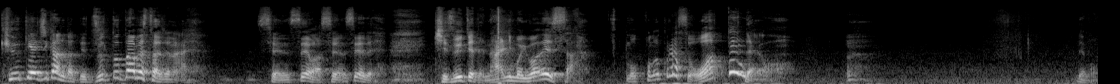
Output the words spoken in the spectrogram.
休憩時間だってずっと食べてたじゃない先生は先生で気づいてて何も言わねえしさ。もうこのクラス終わってんだよ。でも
